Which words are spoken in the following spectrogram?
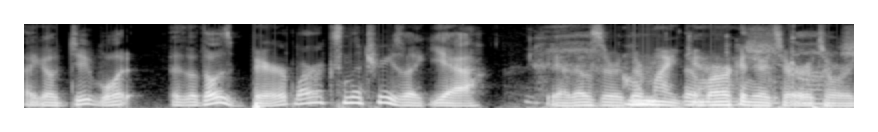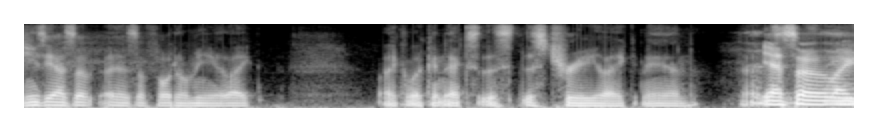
I go, dude, what are those bear marks in the trees? Like, yeah, yeah, those are Oh they're, my they're marking their territory. Gosh. And he has a has a photo of me like like looking next to this this tree. Like, man, that's- Yeah, so, like,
